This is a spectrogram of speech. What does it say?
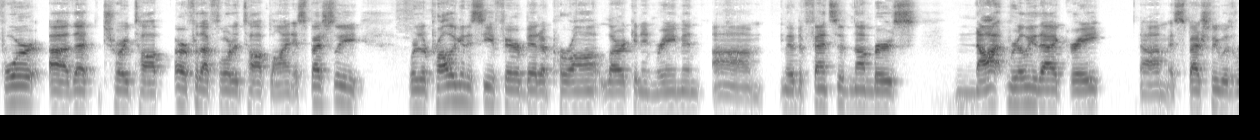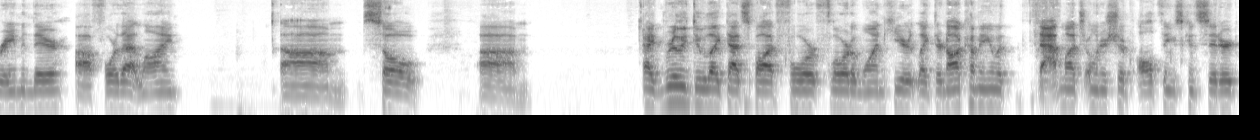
for uh, that Detroit top or for that Florida top line, especially where they're probably going to see a fair bit of Perron, Larkin, and Raymond. Um, the defensive numbers not really that great, um, especially with Raymond there uh, for that line. Um, so um, I really do like that spot for Florida one here. Like they're not coming in with that much ownership, all things considered.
